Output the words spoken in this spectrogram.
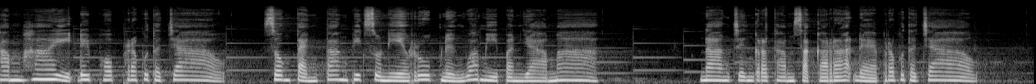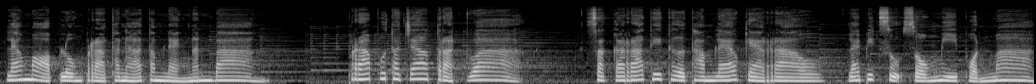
ทำให้ได้พบพระพุทธเจ้า ทรงแต่งตั้งภิกษุณีรูปหนึ่งว่ามีปัญญามาก นางจึงกระทำสักการะแด่พระพุทธเจ้า แล้วหมอบลงปรารถนาตำแหน่งนั้นบ้าง พระพุทธเจ้าตรัสว่าสักการะที่เธอทำแล้วแก่เรา และภิกษุสงฆ์มีผลมาก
